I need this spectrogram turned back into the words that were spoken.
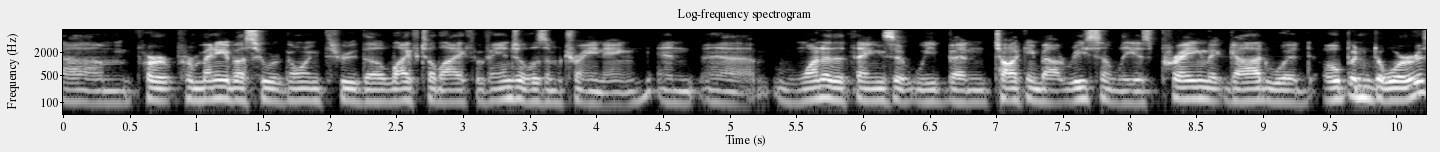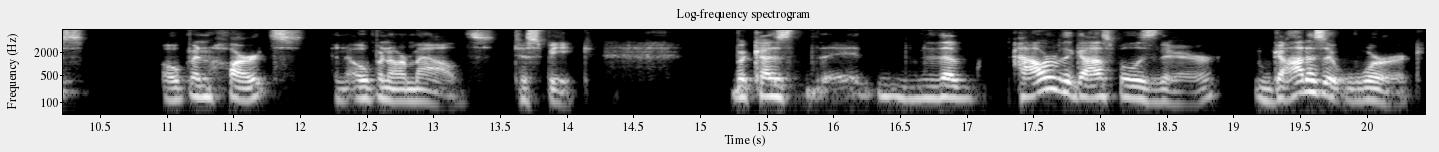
um, for for many of us who are going through the life to life evangelism training and uh, one of the things that we've been talking about recently is praying that god would open doors open hearts and open our mouths to speak because the, the power of the gospel is there god is at work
